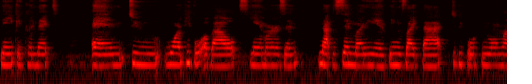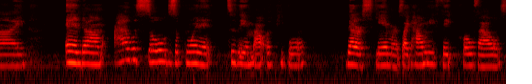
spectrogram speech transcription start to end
think and connect and to warn people about scammers and not to send money and things like that to people through online. And um, I was so disappointed to the amount of people that are scammers, like how many fake profiles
